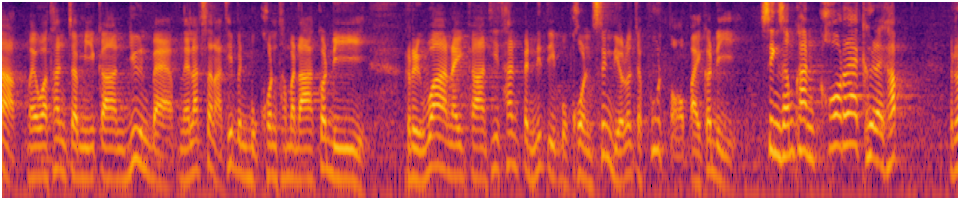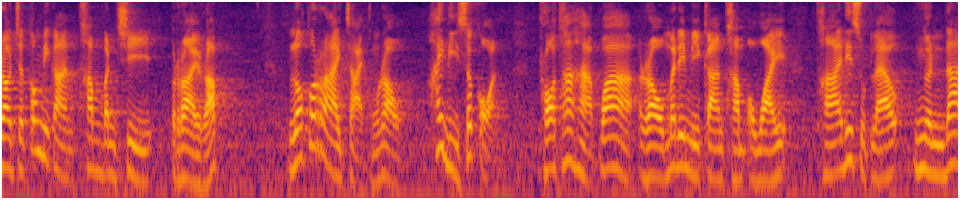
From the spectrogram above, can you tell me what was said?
ากๆ ไม่ว่าท่านจะมีการยื่นแบบในลักษณะที่เป็นบุคคลธรรมดาก็ดี หรือว่าในการที่ท่านเป็นนิติบุคคล ซึ่งเดี๋ยวเราจะพูดต่อไปก็ดี สิ่งสำคัญข้อแรกคืออะไรครับ เราจะต้องมีการทำบัญชีรายรับ แล้วก็รายจ่ายของเราให้ดีซะก่อน เพราะถ้าหากว่าเราไม่ได้มีการทำเอาไว้ท้ายที่สุดแล้วเงินได้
